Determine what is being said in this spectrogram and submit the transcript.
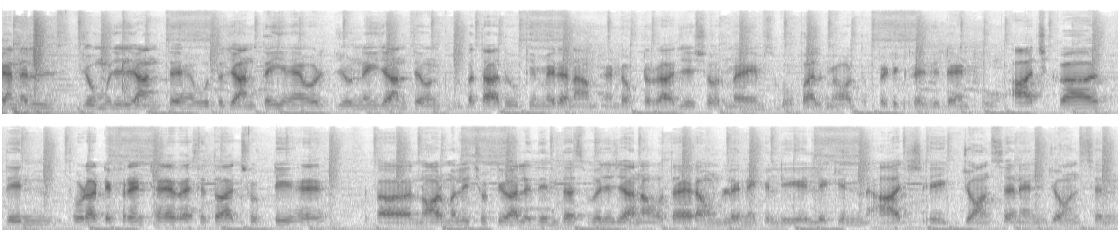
चैनल जो मुझे जानते हैं, वो तो जानते ही हैं और जो नहीं जानते हैं, उनको बता दूँ कि मेरा नाम है डॉक्टर राजेश और मैं एम्स भोपाल में ऑर्थोपेडिक रेजिडेंट हूँ। आज का दिन थोड़ा डिफरेंट है। वैसे तो आज छुट्टी है। नॉर्मली छुट्टी वाले दिन 10 बजे जाना होता है राउंड लेने के लिए, लेकिन आज एक जॉनसन एंड जॉनसन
